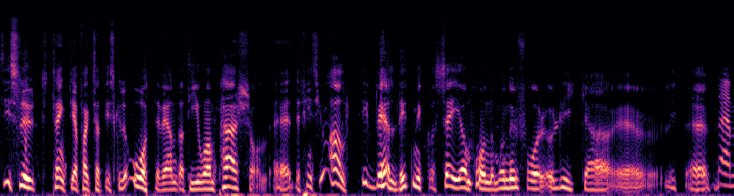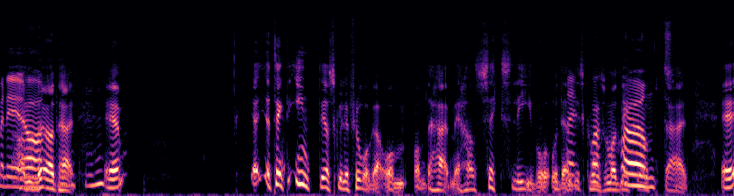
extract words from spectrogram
Till slut tänkte jag faktiskt att vi skulle återvända till Johan Persson. Eh, det finns ju alltid väldigt mycket att säga om honom och nu får Ulrika eh, lite Nej, men det är... andnöd här. Mhm. Eh, jag, jag tänkte inte jag skulle fråga om, om det här med hans sexliv och, och den Nej, diskussion som har dykt upp där. Eh,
